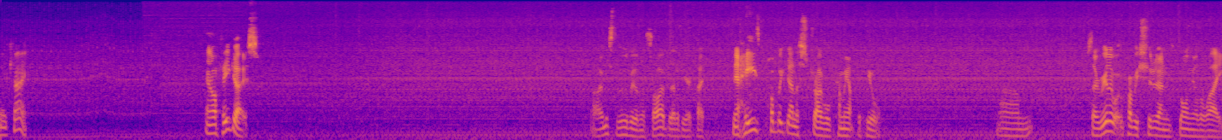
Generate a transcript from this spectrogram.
Okay. And off he goes. Oh, I missed a little bit on the side, but that'll be okay. Now he's probably going to struggle coming up the hill. Um, so really what we probably should have done is gone the other way,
